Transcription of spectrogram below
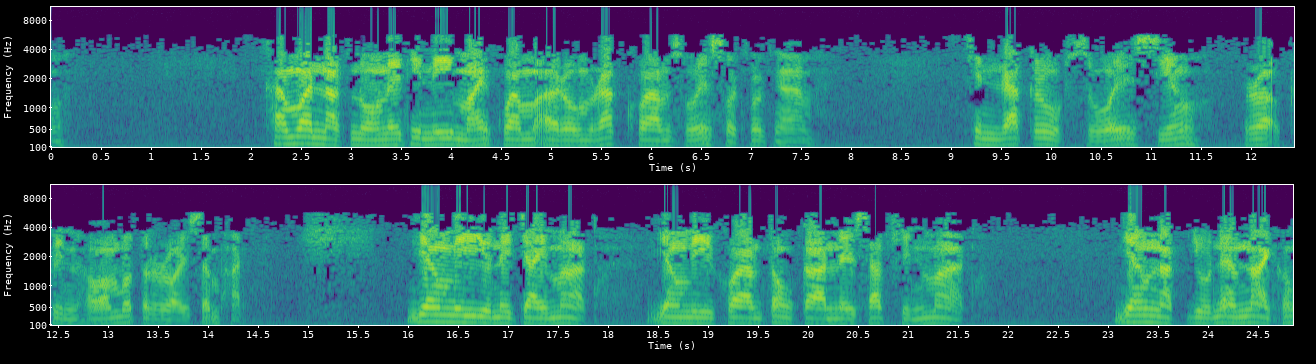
งคำว่าหนักหน่วงในที่นี้หมายความอารมณ์รักความสวยสดงดงาม เช่นรักรูปสวยเสียงเราะกลิ่นหอมรสอร่อยสัมผัส ยังมีอยู่ในใจมาก ยังมีความต้องการในทรัพย์สินมาก ยังหนักอยู่ในอำนาของ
